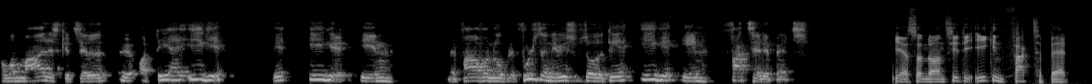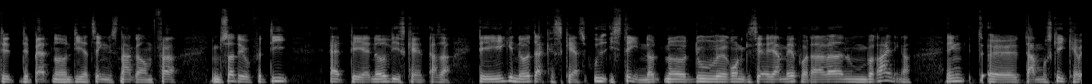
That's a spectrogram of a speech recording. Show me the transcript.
og hvor meget det skal tælle. Øh, og det er ikke, det er ikke en med far for nu blev fuldstændig misforstået, det er ikke en faktadebat. Ja, så når han siger, at det er ikke en faktadebat, debat, noget af de her ting, vi snakkede om før, jamen så er det jo fordi, at det er noget, vi skal, altså, det er ikke noget, der kan skæres ud i sten. Når, når du, øh, rundt kan sige, at jeg er med på, at der har været nogle beregninger, ikke? Øh, der måske kan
